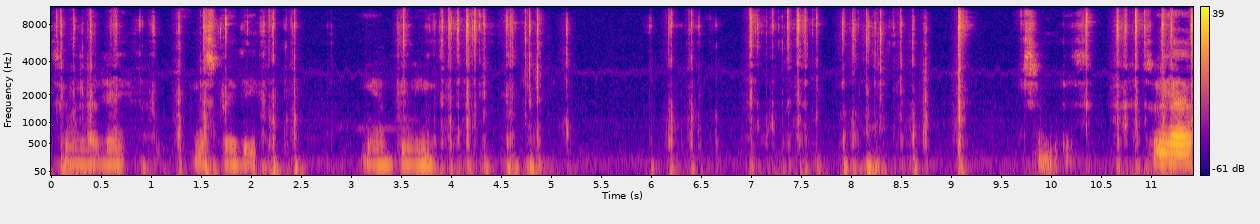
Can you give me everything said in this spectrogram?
Similarly display the emp name. So we have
